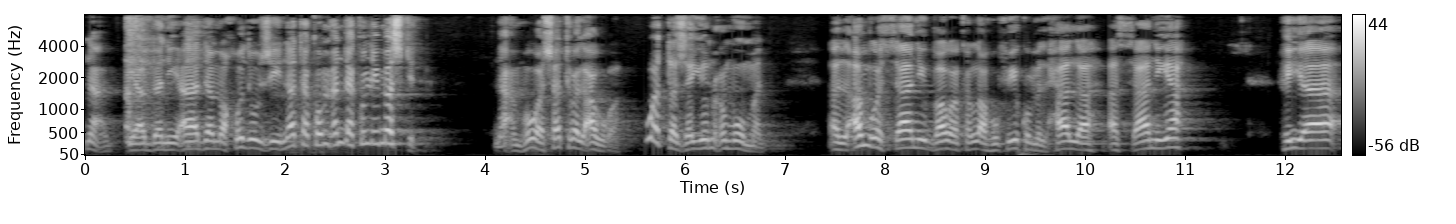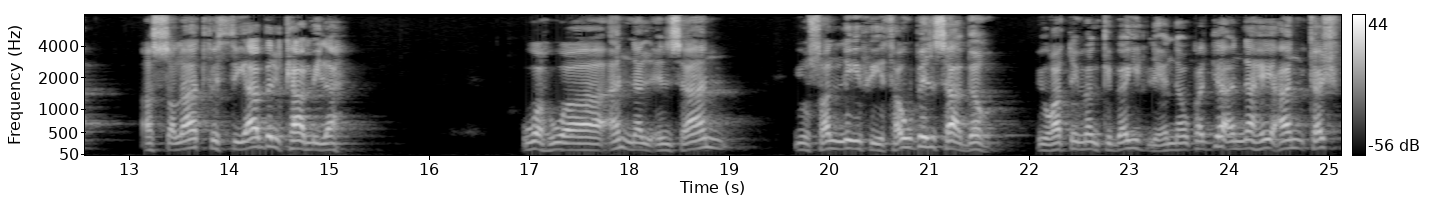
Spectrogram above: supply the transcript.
نعم. يا بني آدم خذوا زينتكم عند كل مسجد. نعم هو ستر العورة والتزين عموما. الأمر الثاني بارك الله فيكم الحالة الثانية هي الصلاة في الثياب الكاملة. وهو أن الإنسان يصلي في ثوب سابغ يغطي منكبيه لأنه قد جاء النهي عن كشف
